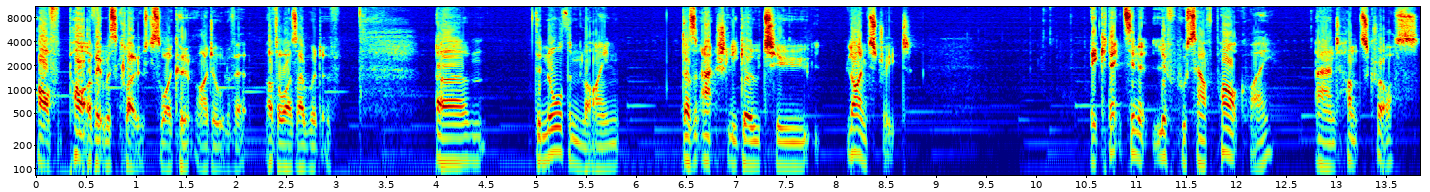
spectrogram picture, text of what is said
Half part of it was closed, so I couldn't ride all of it. Otherwise, I would have. Um, the Northern Line doesn't actually go to Lime Street. It connects in at Liverpool South Parkway and Hunts Cross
